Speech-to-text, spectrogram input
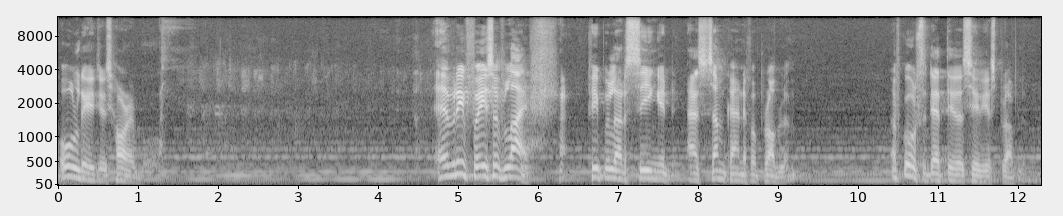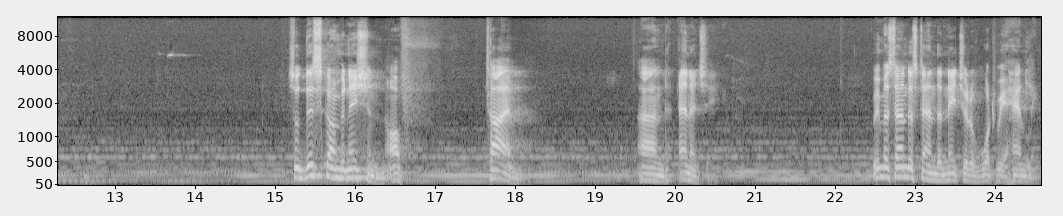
Old age is horrible. Every phase of life, people are seeing it as some kind of a problem. Of course, death is a serious problem. So this combination of time and energy, we must understand the nature of what we're handling.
